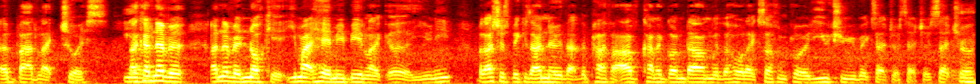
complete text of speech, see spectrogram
a bad like choice. Like I never I never knock it. You might hear me being like, "Uh, uni," but that's just because I know that the path that I've kind of gone down with the whole like self-employed YouTube, etc., etc., etc.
